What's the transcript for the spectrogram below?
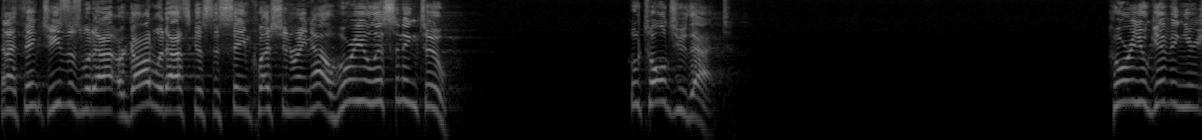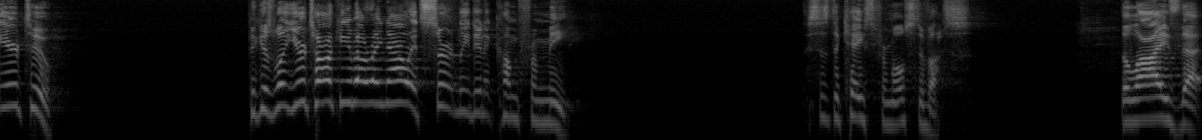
And I think Jesus would, or God would ask us the same question right now Who are you listening to? Who told you that? Who are you giving your ear to? Because what you're talking about right now, it certainly didn't come from me. This is the case for most of us. The lies that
